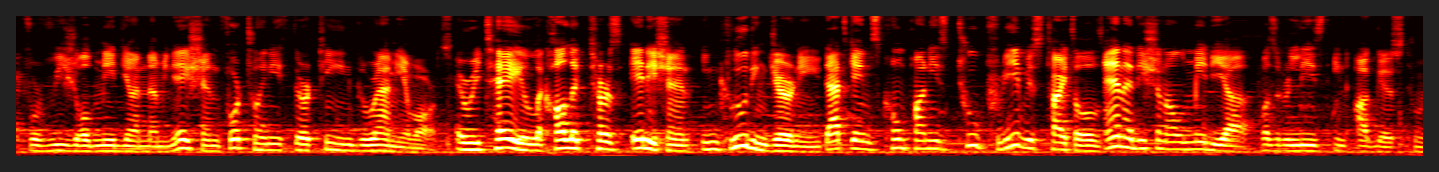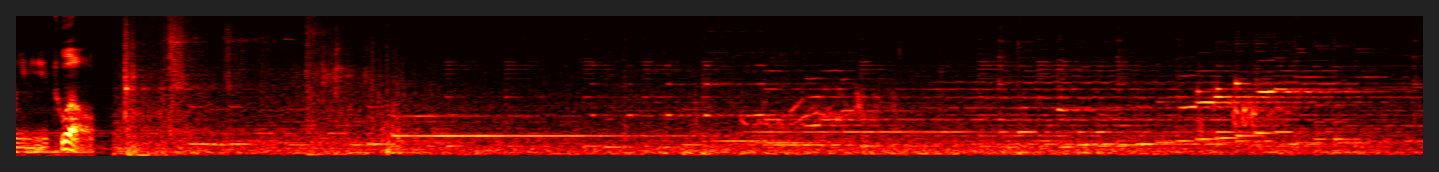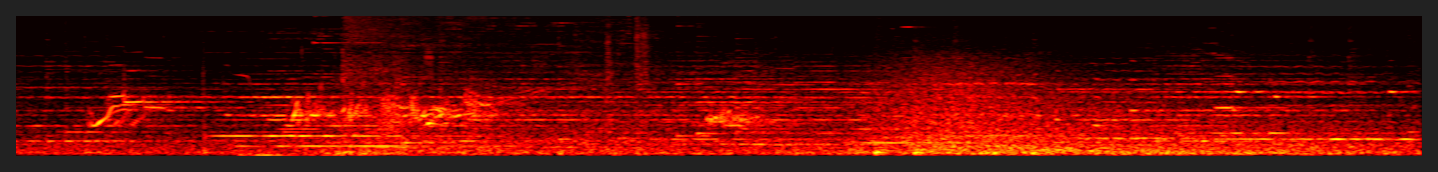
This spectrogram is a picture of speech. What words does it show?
Soundtrack for Visual Media nomination for 2013 Grammy Awards. A retail collector's edition including Journey, that game's company's two previous titles and additional media was released in August 2012.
